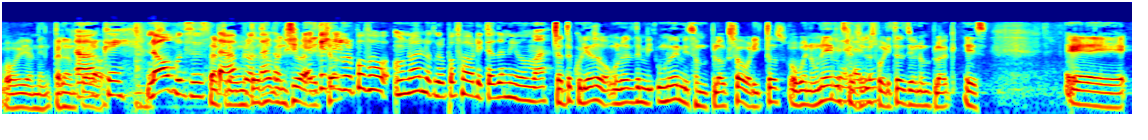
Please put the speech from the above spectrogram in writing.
obviamente, perdón, Ah, ok. No, pues estaba pregunta es ofensiva, de es que hecho- es el grupo uno de los grupos favoritos de mi mamá. Dato curioso, uno de, mi- uno de mis unplugs favoritos, o bueno, una de mis De la canciones favoritas de un unplug es eh,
